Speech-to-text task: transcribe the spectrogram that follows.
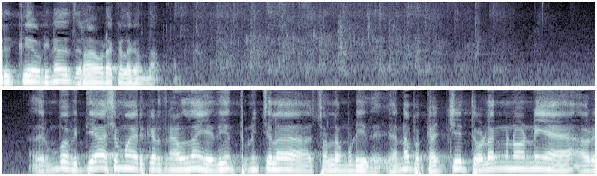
இருக்குது அப்படின்னா அது திராவிட கழகம் தான் அது ரொம்ப வித்தியாசமாக இருக்கிறதுனால தான் எதையும் துணிச்சலாக சொல்ல முடியுது. ஏன்னா இப்போ கட்சி தொடங்கினோடனே அவர்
